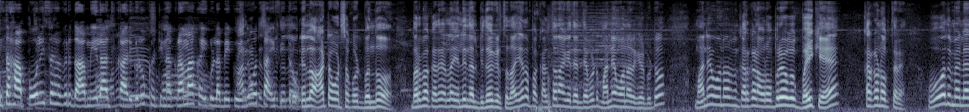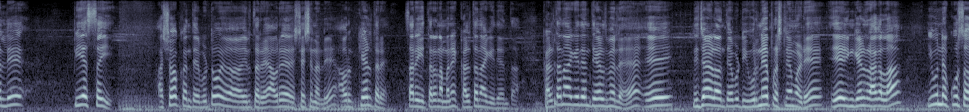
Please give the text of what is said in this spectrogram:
ಇಂತಹ ಪೊಲೀಸರ ವಿರುದ್ಧ ಮೇಲಾಧಿಕಾರಿಗಳು ಕಠಿಣ ಕ್ರಮ ಕೈಗೊಳ್ಳಬೇಕು ಎಂದು ಒತ್ತಾಯಿಸಿದರು. ಎಲ್ಲ ಆಟೋ ಓಡ್ಸೋಕೆ ಕೊಟ್ಟು ಬಂದು ಬರ್ಬೇಕಾದ್ರೆ ಎಲ್ಲ ಎಲ್ಲಿಂದ ಅಲ್ಲಿ ಬಿದ್ದೋಗಿರ್ತದ? ಏನಪ್ಪ ಕಳ್ತನ ಆಗಿದೆ ಅಂತ ಹೇಳ್ಬಿಟ್ಟು ಮನೆ ಓನರ್ಗೆ ಹೇಳ್ಬಿಟ್ಟು ಮನೆ ಓನರ್ನ ಕರ್ಕೊಂಡು ಅವರೊಬ್ಬರೇ ಹೋಗೋಕೆ ಬೈಕೆ ಕರ್ಕೊಂಡು ಹೋಗ್ತಾರೆ. ಹೋದ ಮೇಲೆ ಅಲ್ಲಿ ಪಿ ಎಸ್ ಐ ಅಶೋಕ್ ಅಂತ ಹೇಳ್ಬಿಟ್ಟು ಇರ್ತಾರೆ ಅವರೇ ಸ್ಟೇಷನಲ್ಲಿ ಅವ್ರಿಗೆ ಕೇಳ್ತಾರೆ, ಸರ್, ಈ ಥರ ನಮ್ಮ ಮನೆ ಕಳ್ತನ ಆಗಿದೆ ಅಂತ. ಕಳ್ತನ ಆಗಿದೆ ಅಂತ ಹೇಳಿದ್ಮೇಲೆ ಏಯ್ ನಿಜ ಹೇಳೋ ಅಂತ ಹೇಳ್ಬಿಟ್ಟು ಇವ್ರನ್ನೇ ಪ್ರಶ್ನೆ ಮಾಡಿ, ಏ, ಹಿಂಗೆ ಹೇಳಿದ್ರೆ ಆಗಲ್ಲ. ಇವನ್ನೇ ಕೂರಿಸೋ,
